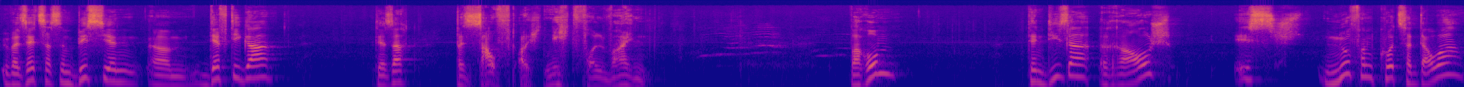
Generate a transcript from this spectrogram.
übersetzt das ein bisschen ähm, deftiger. Der sagt, besauft euch nicht voll Wein. Warum? Denn dieser Rausch ist nur von kurzer Dauer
